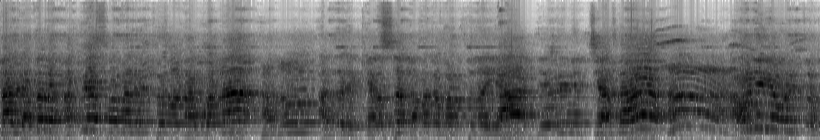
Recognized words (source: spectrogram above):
ನಾವ್ ಎದರ ಅಭ್ಯಾಸ ಮಾಡಿರ್ತೇವೆ ನಾಗವಣ್ಣ ಹೌದು. ಅದ್ರ ಕೆಲಸ ನಮಗ ಬರ್ತದ ಯಾ ದೇವ್ರಿನ ಚಾದ ಅವನಿಗೆ ಉಳಿತದ.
